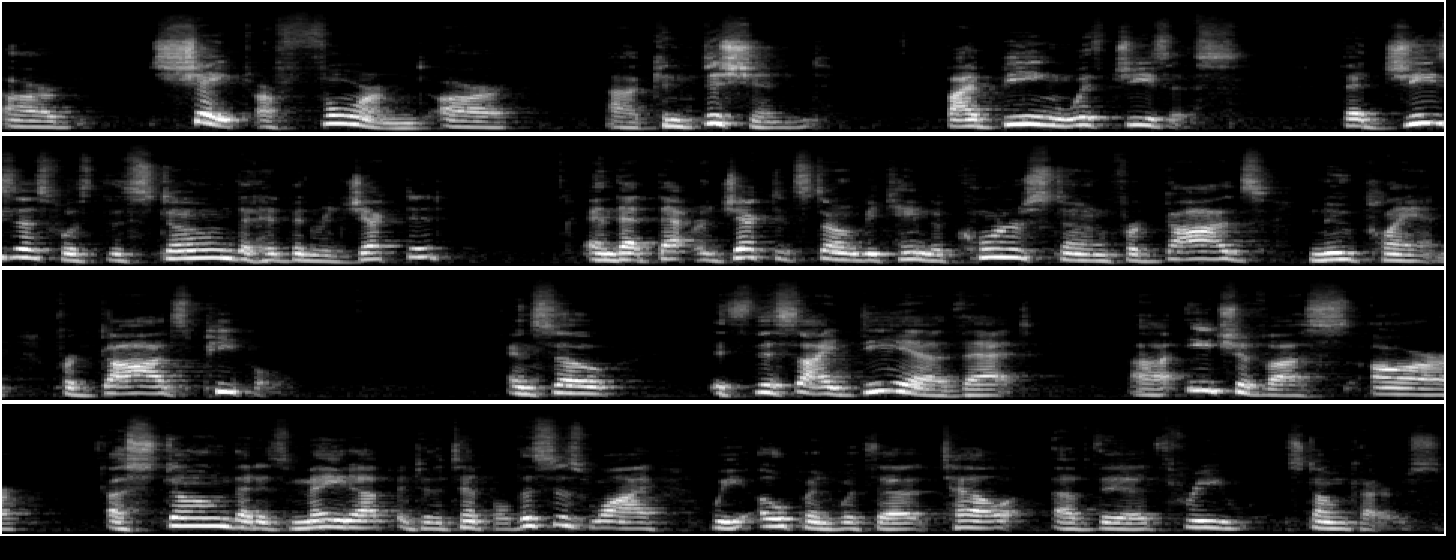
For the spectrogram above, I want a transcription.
are shaped, are formed, are uh, conditioned by being with Jesus. That Jesus was the stone that had been rejected, and that that rejected stone became the cornerstone for God's new plan, for God's people. And so it's this idea that uh, each of us are a stone that is made up into the temple. This is why we opened with the tell of the three stonecutters.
